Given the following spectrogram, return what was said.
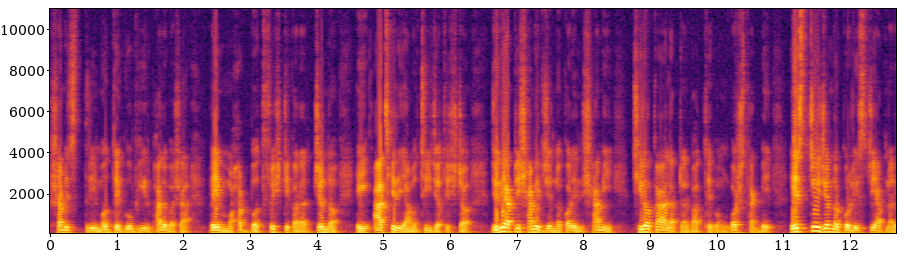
স্বামী স্ত্রীর মধ্যে গভীর ভালোবাসা, প্রেম, মহব্বত সৃষ্টি করার জন্য এই আজকের এই আমলটি যথেষ্ট। যদি আপনি স্বামীর জন্য করেন, স্বামী চিরকাল আপনার বাধ্য এবং বশ থাকবে। স্ত্রীর জন্য করলে স্ত্রী আপনার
